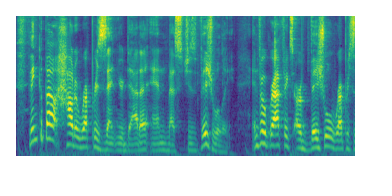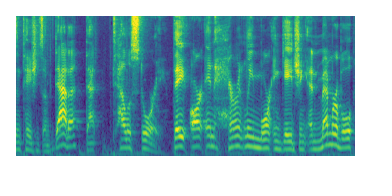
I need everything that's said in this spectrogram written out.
think about how to represent your data and messages visually. Infographics are visual representations of data that tell a story. They are inherently more engaging and memorable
